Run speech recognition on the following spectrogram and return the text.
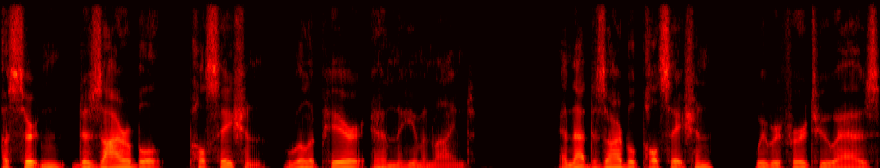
a certain desirable pulsation will appear in the human mind. And that desirable pulsation we refer to as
